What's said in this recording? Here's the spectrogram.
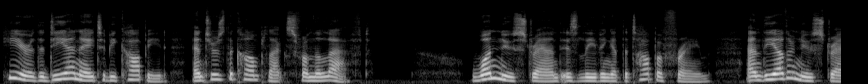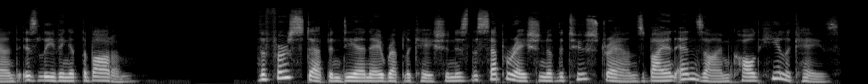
Here, the DNA to be copied enters the complex from the left. One new strand is leaving at the top of frame, and the other new strand is leaving at the bottom. The first step in DNA replication is the separation of the two strands by an enzyme called helicase.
